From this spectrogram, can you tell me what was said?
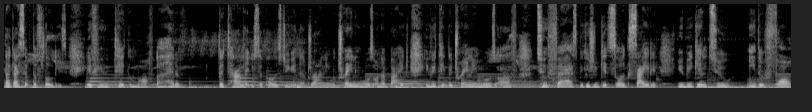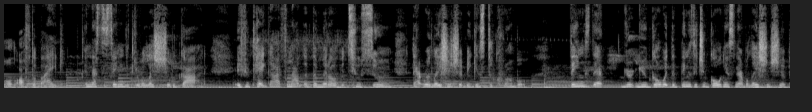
like I said, the floaties, if you take them off ahead of the time that you're supposed to, you end up drowning with training wheels on a bike. If you take the training wheels off too fast because you get so excited, you begin to either fall off the bike. And that's the same with your relationship with God. If you take God from out of the middle of it too soon, that relationship begins to crumble. Things that you you go with, the things that you go against in that relationship,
